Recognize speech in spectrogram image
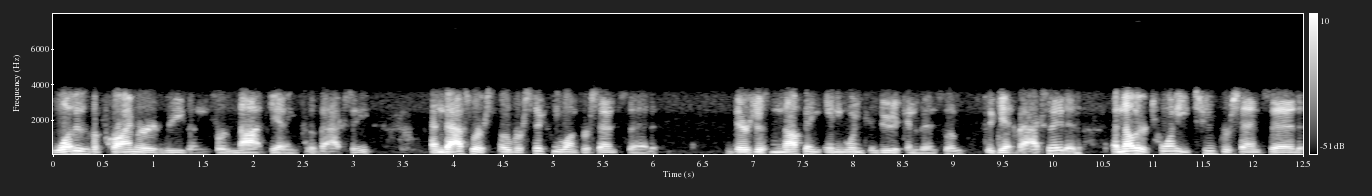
what is the primary reason for not getting the vaccine, and that's where over 61% said there's just nothing anyone can do to convince them to get vaccinated. Another 22% said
